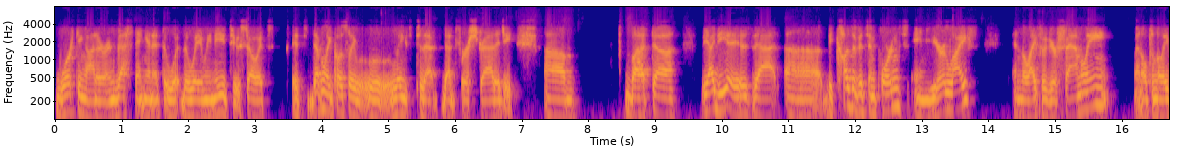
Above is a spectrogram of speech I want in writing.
working on it or investing in it the, w- the way we need to. So it's, it's definitely closely linked to that, that first strategy. Um, but uh, the idea is that uh, because of its importance in your life and the life of your family, and ultimately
